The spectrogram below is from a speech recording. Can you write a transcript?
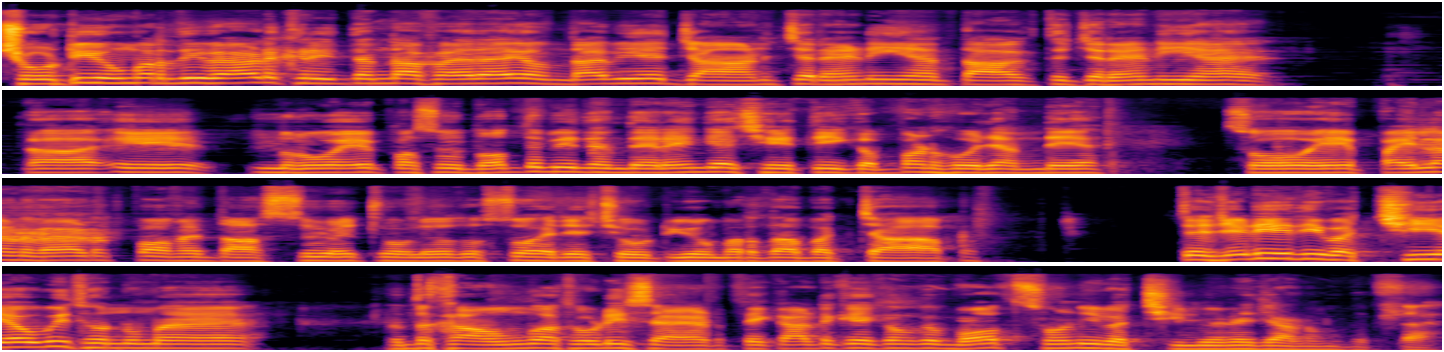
ਛੋਟੀ ਉਮਰ ਦੀ ਵੈੜ ਖਰੀਦਣ ਦਾ ਫਾਇਦਾ ਇਹ ਹੁੰਦਾ ਵੀ ਇਹ ਜਾਨ ਚ ਰਹਿਣੀ ਹੈ ਤਾਕਤ ਚ ਰਹਿਣੀ ਹੈ ਇਹ ਨਰੋਏ ਪਸ਼ੂ ਦੁੱਧ ਵੀ ਦਿੰਦੇ ਰਹਿੰਦੇ ਛੇਤੀ ਗੱਭਣ ਹੋ ਜਾਂਦੇ ਆ। ਸੋ ਇਹ ਪਹਿਲਣ ਵੈੜ, ਭਾਵੇਂ 10 ਸੂਏ ਚੋਲਿਓ ਦੋਸਤੋ ਹਜੇ ਛੋਟੀ ਉਮਰ ਦਾ ਬੱਚਾ ਆਪ। ਤੇ ਜਿਹੜੀ ਇਹਦੀ ਵੱਛੀ ਹੈ ਉਹ ਵੀ ਤੁਹਾਨੂੰ ਮੈਂ ਦਿਖਾਉਂਗਾ ਥੋੜੀ ਸਾਈਡ ਤੇ ਕੱਢ ਕੇ, ਕਿਉਂਕਿ ਬਹੁਤ ਸੋਹਣੀ ਵੱਛੀ ਨੂੰ ਇਹਨੇ ਜਨਮ ਦਿੱਤਾ। ਹੈ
